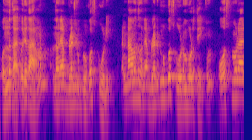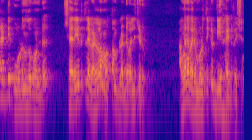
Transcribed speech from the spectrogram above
ഒന്ന് ഒരു കാരണം എന്ന് പറഞ്ഞാൽ ബ്ലഡ് ഗ്ലൂക്കോസ് കൂടി. രണ്ടാമത് പറഞ്ഞാൽ ബ്ലഡ് ഗ്ലൂക്കോസ് കൂടുമ്പോഴത്തേക്കും ഓസ്മോലാരിറ്റി കൂടുന്നത് കൊണ്ട് ശരീരത്തിലെ വെള്ളം മൊത്തം ബ്ലഡ് വലിച്ചെടുക്കും. അങ്ങനെ വരുമ്പോഴത്തേക്കും ഡീഹൈഡ്രേഷൻ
